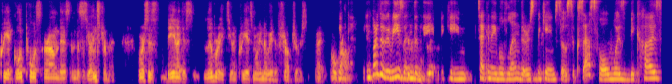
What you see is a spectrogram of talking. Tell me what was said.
create goalposts around this, and this is your instrument versus data just liberates you and creates more innovative structures right overall yeah. and part of the reason that they became tech enabled lenders became so successful was because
